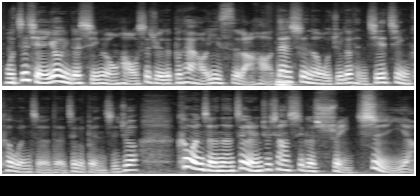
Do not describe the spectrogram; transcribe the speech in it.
我之前用一个形容哈，我是觉得不太好意思了哈。但是呢，我觉得很接近柯文哲的这个本质。就柯文哲呢，这个人就像是个水蛭一样，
